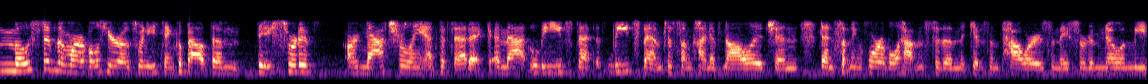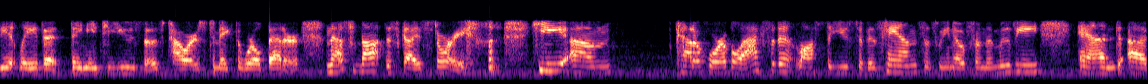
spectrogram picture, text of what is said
most of the Marvel heroes, when you think about them, they sort of are naturally empathetic, and that leads that leads them to some kind of knowledge, and then something horrible happens to them that gives them powers, and they sort of know immediately that they need to use those powers to make the world better. And that's not this guy's story. he. Um, had a horrible accident, lost the use of his hands, as we know from the movie, and uh,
